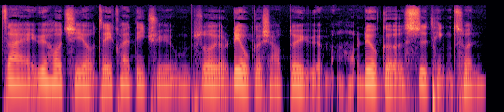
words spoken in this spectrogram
在越后期有这一块地区，我们说有六个小队员嘛哈，六个市町村，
